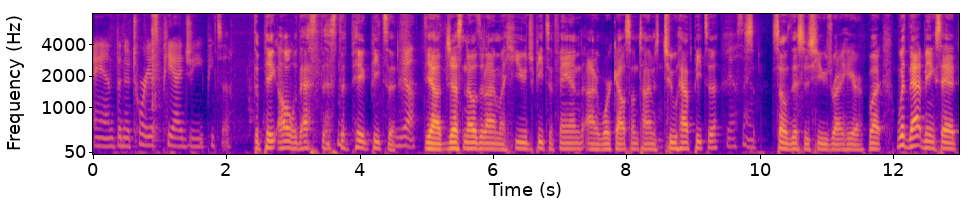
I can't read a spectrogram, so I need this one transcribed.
and the notorious PIG pizza. The pig. Oh, that's that's the pig pizza. Yeah. Yeah, Jess knows that I'm a huge pizza fan. I work out sometimes to have pizza. Yeah, same. So this is huge right here. But with that being said,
